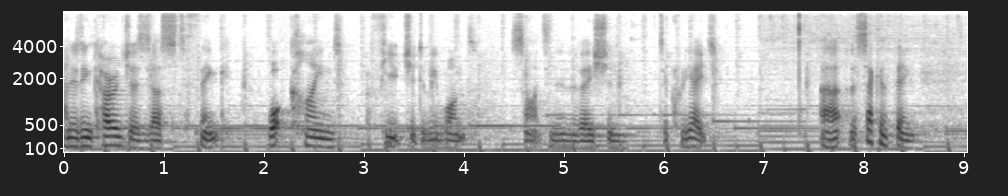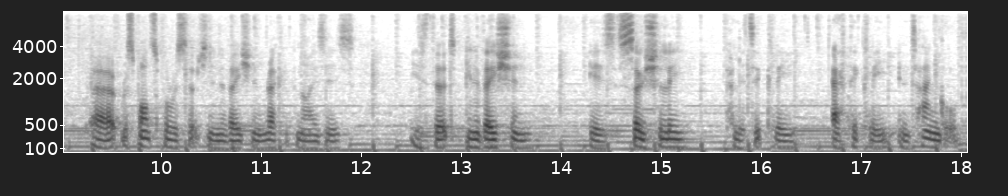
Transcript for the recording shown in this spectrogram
And it encourages us to think, what kind of future do we want science and innovation to create? Uh, the second thing uh, responsible research and innovation recognises is that innovation is socially, politically, ethically entangled.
